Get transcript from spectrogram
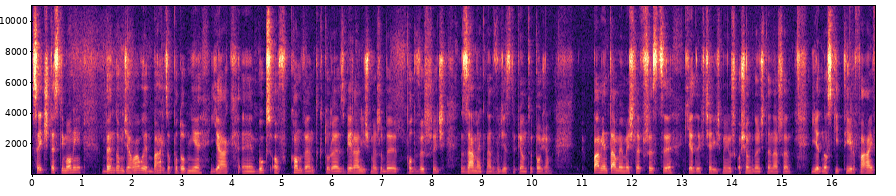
Sage Testimony będą działały bardzo podobnie jak e, Books of Convent, które zbieraliśmy, żeby podwyższyć zamek na 25 poziom. Pamiętamy, myślę, wszyscy, kiedy chcieliśmy już osiągnąć te nasze jednostki Tier 5,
